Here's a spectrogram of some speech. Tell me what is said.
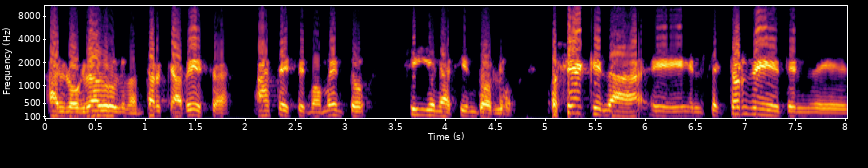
han logrado levantar cabeza hasta ese momento siguen haciéndolo. O sea que la, eh, el sector de, de,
